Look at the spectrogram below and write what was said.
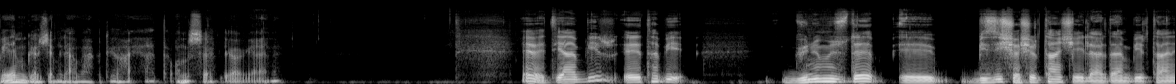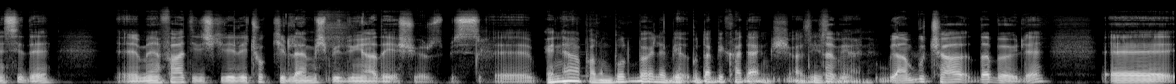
Benim gözümle bak diyor hayata. Onu söylüyor yani. Evet yani bir e, tabii günümüzde e, bizi şaşırtan şeylerden bir tanesi de e, menfaat ilişkileriyle çok kirlenmiş bir dünyada yaşıyoruz biz. E, E ne yapalım? Bu böyle bir bu da bir kadermiş azizim tabii yani. yani bu çağda böyle e,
